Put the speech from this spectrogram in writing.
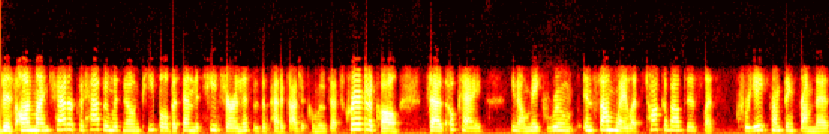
this online chatter could happen with known people but then the teacher and this is a pedagogical move that's critical says okay you know, make room in some way. Let's talk about this. Let's create something from this.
